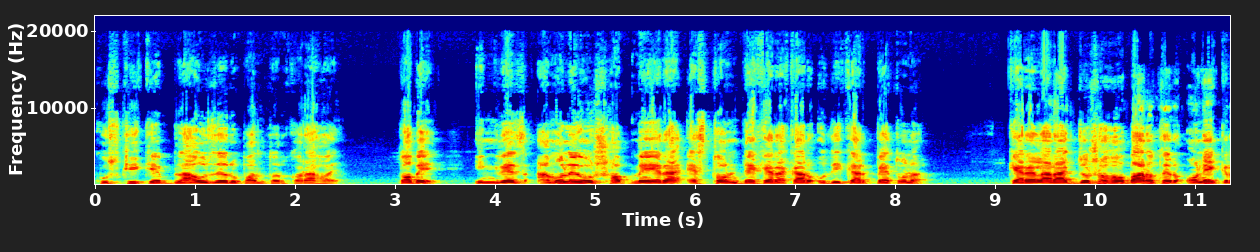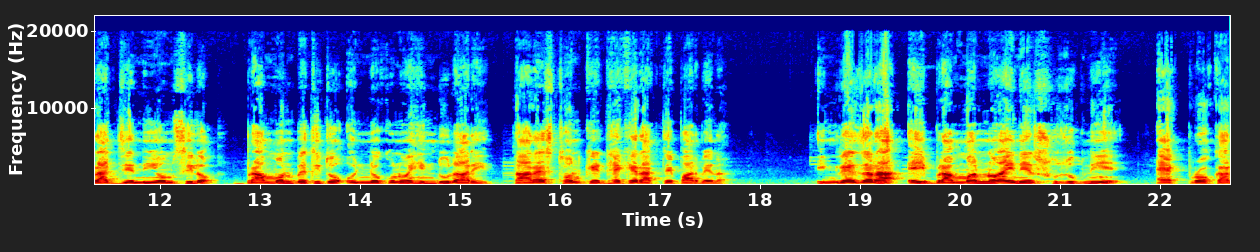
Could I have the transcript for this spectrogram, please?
কুস্কিকে ব্লাউজে রূপান্তর করা হয়। তবে ইংরেজ আমলেও সব মেয়েরা স্তন ডেকে রাখার অধিকার পেত না। কেরালা রাজ্য সহ ভারতের অনেক রাজ্যে নিয়ম ছিল, ব্রাহ্মণ ব্যতীত অন্য কোনো হিন্দু নারী তার স্তনকে ঢেকে রাখতে পারবে না। ইংরেজরা এই ব্রাহ্মণ্য আইনের সুযোগ নিয়ে এক প্রকার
